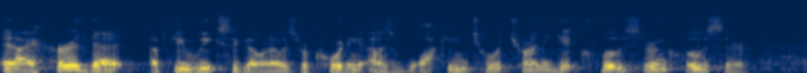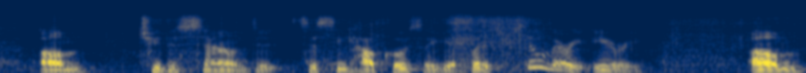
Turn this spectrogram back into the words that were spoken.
and i heard that a few weeks ago and i was recording it i was walking toward trying to get closer and closer um, to the sound to, to see how close they get but it's still very eerie. Um,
